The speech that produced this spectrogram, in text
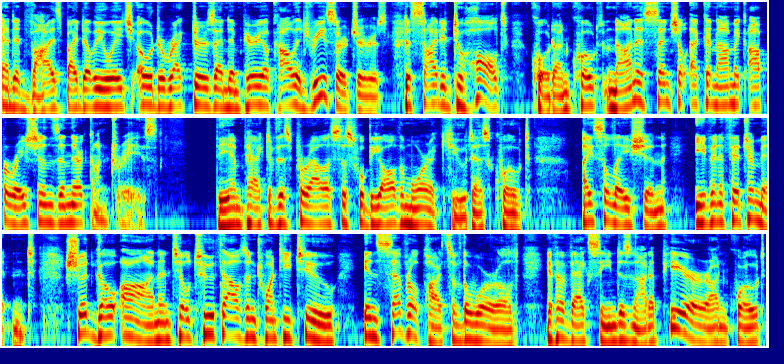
and advised by WHO directors and Imperial College researchers, decided to halt quote unquote non essential economic operations in their countries. The impact of this paralysis will be all the more acute as, quote, isolation, even if intermittent, should go on until 2022 in several parts of the world if a vaccine does not appear, unquote,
